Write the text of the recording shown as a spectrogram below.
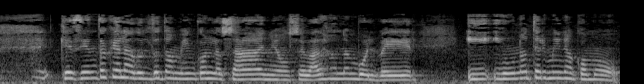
que siento que el adulto también con los años se va dejando envolver y, y, uno termina como,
